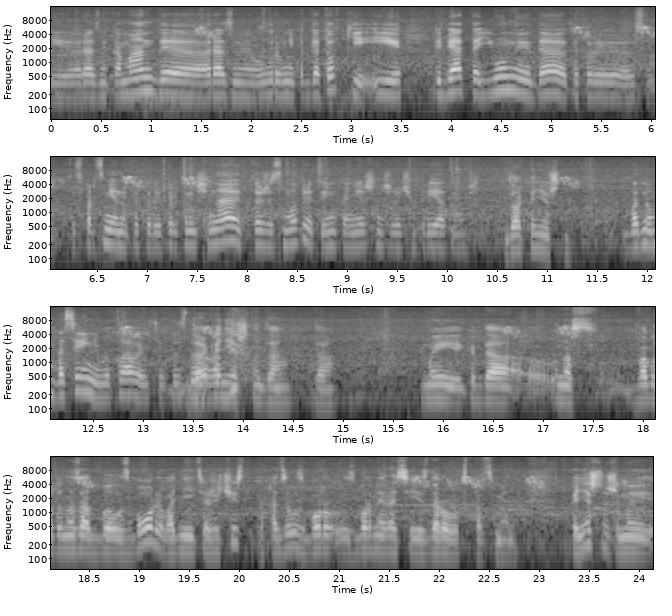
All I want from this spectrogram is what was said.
и разные команды, разные уровни подготовки, и ребята юные, да, которые, спортсмены, которые только начинают, тоже смотрят, им, конечно же, очень приятно, Да, конечно. В одном бассейне вы плаваете, это здорово. Да, конечно, да, да. Мы, когда э, у нас два года назад был сбор, и в одни и те же числа проходил сбор сборной России здоровых спортсменов. Конечно же, мы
